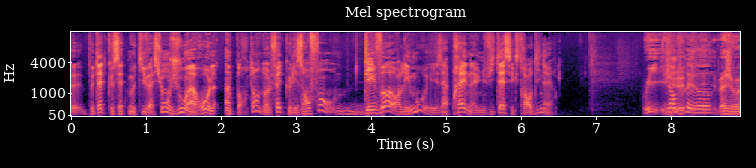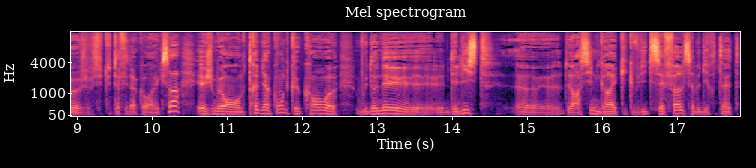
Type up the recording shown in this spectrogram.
euh, peut-être que cette motivation joue un rôle important dans le fait que les enfants dévorent les mots et les apprennent à une vitesse extraordinaire. Oui, Jean je, Prévost. ben, je, je suis tout à fait d'accord avec ça. Et je me rends très bien compte que quand euh, vous donnez euh, des listes euh, de racines grecques et que vous dites céphale, ça veut dire tête.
